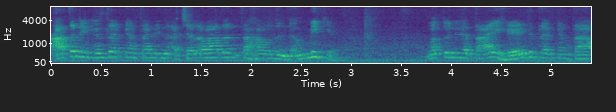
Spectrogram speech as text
ಆತನಿಗಿರ್ತಕ್ಕಂಥ ನಿನ್ನ ಅಚಲವಾದಂತಹ ಒಂದು ನಂಬಿಕೆ ಮತ್ತು ನಿನ್ನ ತಾಯಿ ಹೇಳಿರ್ತಕ್ಕಂತಹ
